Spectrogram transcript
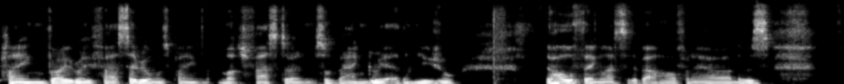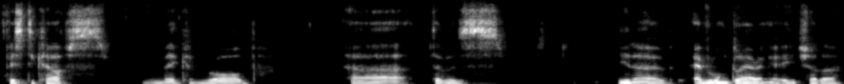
playing very, very fast. Everyone was playing much faster and sort of angrier than usual the whole thing lasted about half an hour, and there was fisticuffs, Mick and Rob. Uh, there was, you know, everyone glaring at each other.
